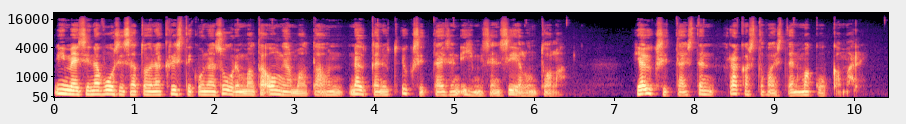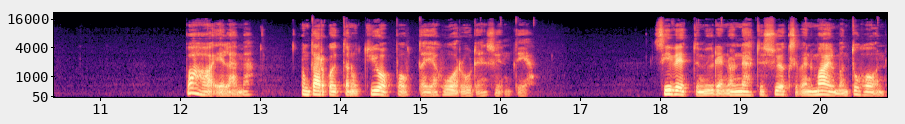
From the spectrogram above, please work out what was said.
viimeisinä vuosisatoina kristikunnan suurimmalta ongelmalta on näyttänyt yksittäisen ihmisen sielun tola ja yksittäisten rakastavaisten makukamari. Paha elämä on tarkoittanut juoppoutta ja huoruuden syntiä. Sivettömyyden on nähty syöksevän maailman tuhoon,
